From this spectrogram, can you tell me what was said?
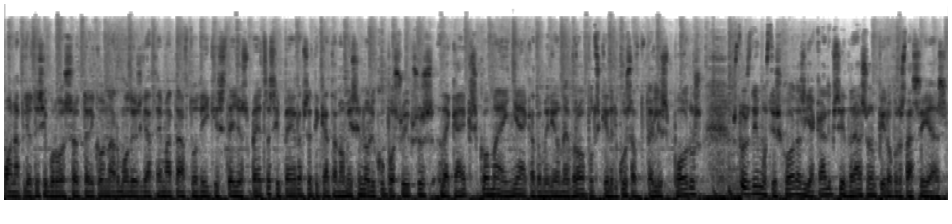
Ο αναπληρωτής Υπουργό Εσωτερικών Αρμόδιος για θέματα αυτοδιοίκησης Τέλειο Πέτσας υπέγραψε την κατανομή συνολικού ποσού ύψους 16,9 εκατομμυρίων ευρώ από τους κεντρικούς αυτοτελείς πόρους στους Δήμους της χώρας για κάλυψη δράσεων πυροπροστασίας.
